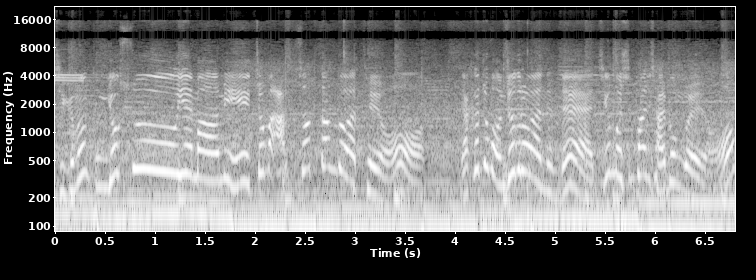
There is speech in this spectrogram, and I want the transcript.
지금은 공격수의 마음이 좀 앞섰던 것 같아요. 약간 좀 먼저 들어갔는데 지금 뭐 심판이 잘 본 거예요.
